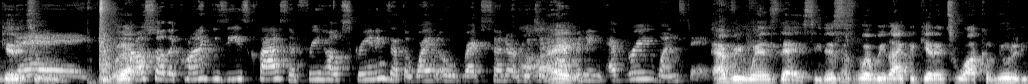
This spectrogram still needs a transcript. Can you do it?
Get it to me. What and else? also the chronic disease class and free health screenings at the White Oak Rec Center, which is Alright. happening every Wednesday. Every Wednesday. See, this is where we like to get into our community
